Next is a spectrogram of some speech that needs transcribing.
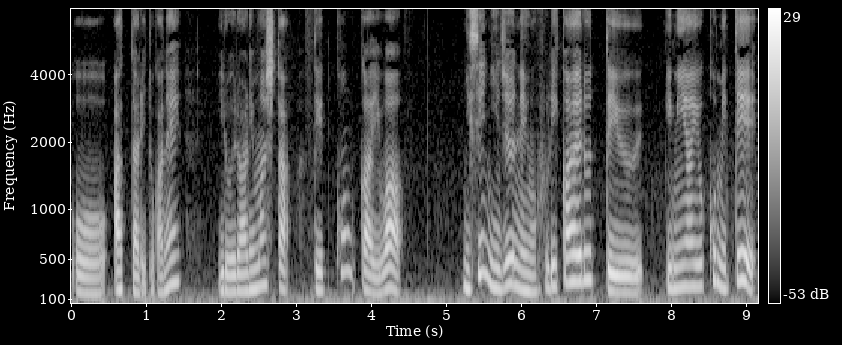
をあったりとかねいろいろありました。で今回は2020年を振り返るっていう意味合いを込めて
